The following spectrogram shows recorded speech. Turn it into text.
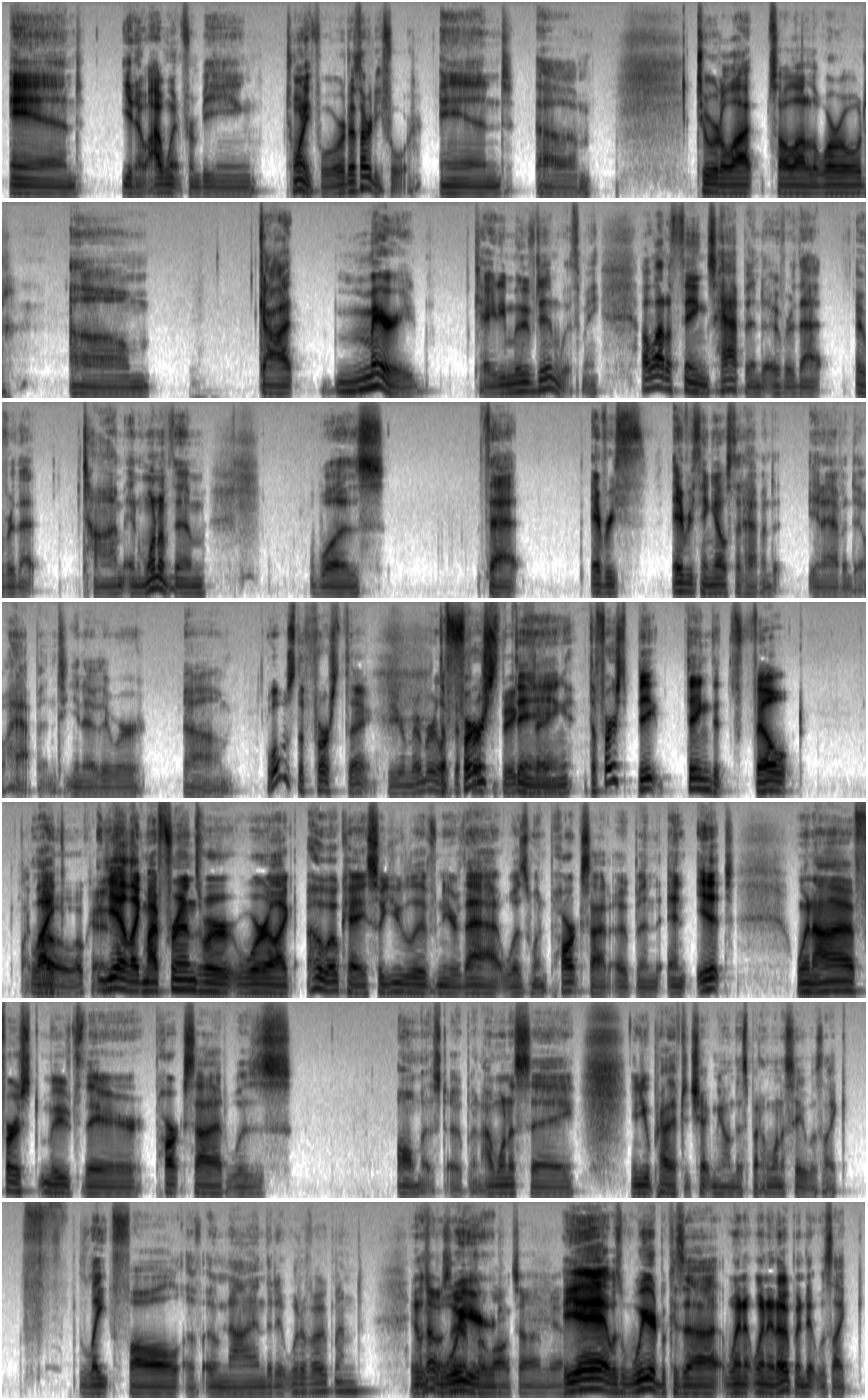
and you know, I went from being 24 to 34, and um, toured a lot, saw a lot of the world. Um, got married. Katie moved in with me. A lot of things happened over that over that time, and one of them was that every everything else that happened in Avondale happened. You know, there were um, What was the first thing? Do you remember? the, Like first, big thing, the first big thing that felt Like, like oh, okay. yeah like my friends were were like oh okay so you live near that was when parkside opened and it when i first moved there parkside was almost open i want to say and you'll probably have to check me on this but i want to say it was like f- late fall of 09 that it would have opened it I was know it was there weird for a long time. Yeah. yeah it was weird because uh when it when it opened it was like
